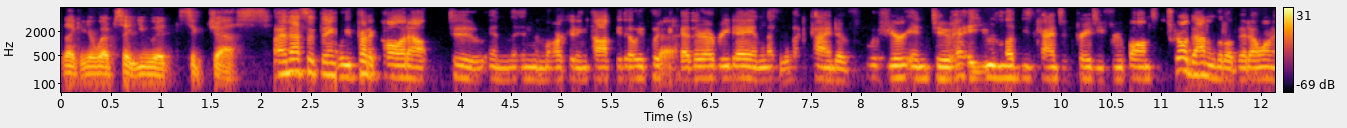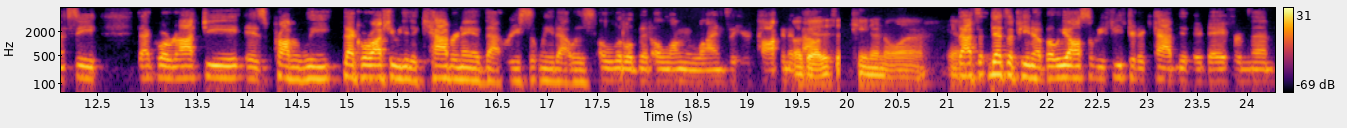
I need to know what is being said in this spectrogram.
like your website you would suggest? And that's the thing. We try to call it out too in the, in the marketing copy that we put together every day. And let- what kind of, if you're into, hey, you love these kinds of crazy fruit bombs, scroll down a little bit. I want to see that Gorachi is probably, that Gorachi, we did a Cabernet of that recently. That was a little bit along the lines that you're talking about. Okay, it's a Pinot Noir. Yeah. That's that's a Pinot, but we also we featured a cab the other day from them.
